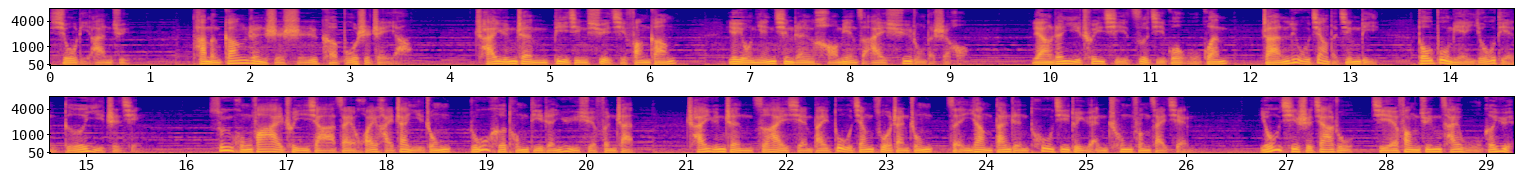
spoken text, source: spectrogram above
修理鞍具。他们刚认识时可不是这样。柴云振毕竟血气方刚，也有年轻人好面子爱虚荣的时候。两人一吹起自己过五关斩六将的经历，都不免有点得意之情。孙宏发爱吹一下在淮海战役中如何同敌人浴血奋战，柴云振则爱显摆渡江作战中怎样担任突击队员冲锋在前。尤其是加入解放军才五个月，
